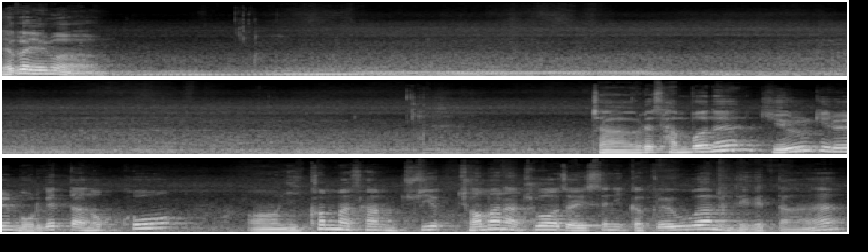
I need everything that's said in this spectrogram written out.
여기까지 질문. 자, 그래서 3번은 기울기를 모르겠다 놓고 어, 2,3 주- 점 하나 주어져 있으니까 끌고 가면 되겠다.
